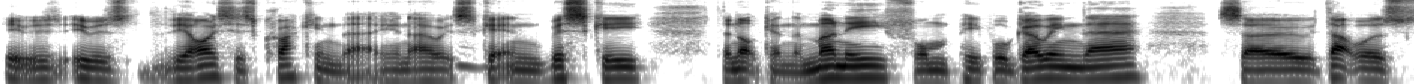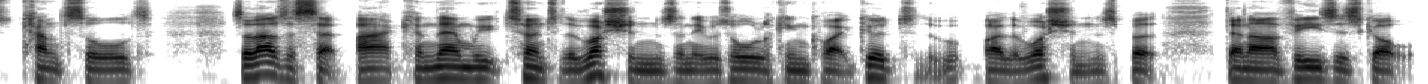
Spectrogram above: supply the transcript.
it was it was the ice is cracking there you know it's getting risky. They're not getting the money from people going there so that was cancelled. So that was a setback. And then we turned to the russians and it was all looking quite good to the, by the russians. But then our visas got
